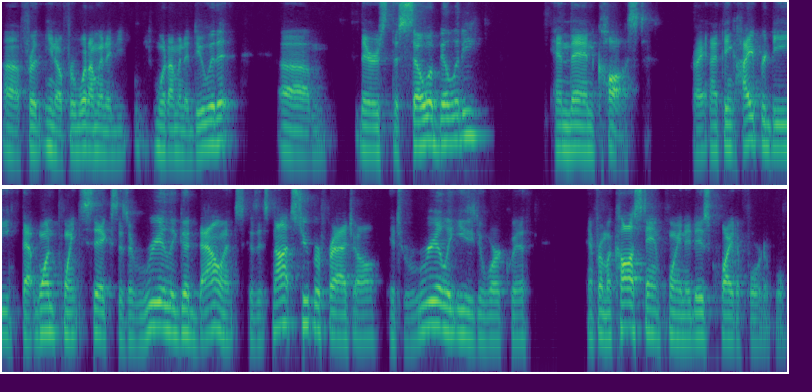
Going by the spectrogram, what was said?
uh, for you know for what I'm going to what I'm going to do with it. Um, there's the sewability and then cost, right? And I think Hyper D, that 1.6 is a really good balance because it's not super fragile. It's really easy to work with. And from a cost standpoint, it is quite affordable.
